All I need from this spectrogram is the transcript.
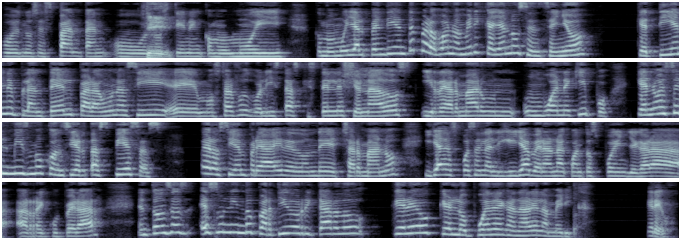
pues nos espantan o nos tienen como muy, como muy al pendiente, pero bueno, América ya nos enseñó que tiene plantel para aún así eh, mostrar futbolistas que estén lesionados y rearmar un, un, buen equipo, que no es el mismo con ciertas piezas, pero siempre hay de dónde echar mano y ya después en la liguilla verán a cuántos pueden llegar a, a recuperar. Entonces, es un lindo partido, Ricardo creo que lo puede ganar el América. Creo.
